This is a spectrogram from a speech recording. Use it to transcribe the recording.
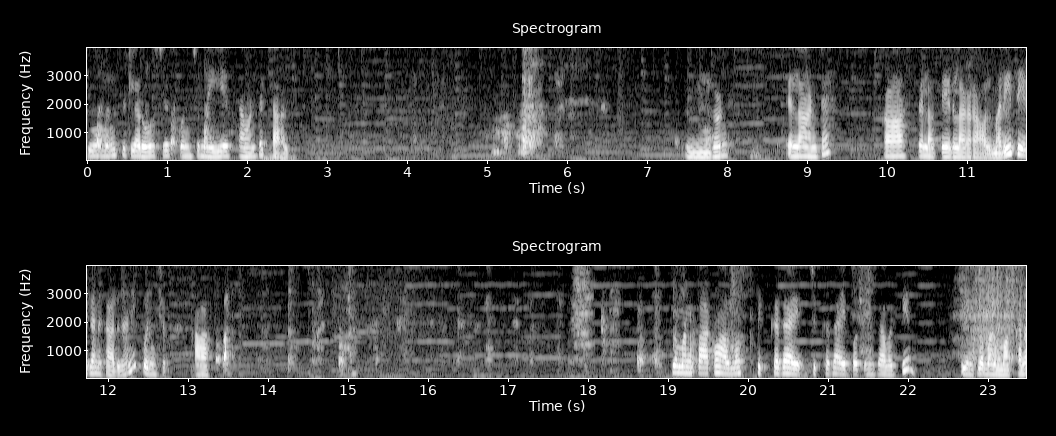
టూ మినిట్స్ ఇట్లా రోస్ట్ చేసి కొంచెం నెయ్యి వేస్తామంటే చాలు. ఎలా అంటే కాస్త ఇలా తీగలాగా రావాలి. మరీ తీగని కాదు కానీ కొంచెం కాస్త. సో మన పాకం ఆల్మోస్ట్ తిక్కగా చిక్కగా అయిపోతుంది కాబట్టి దీంట్లో మనం మక్కన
